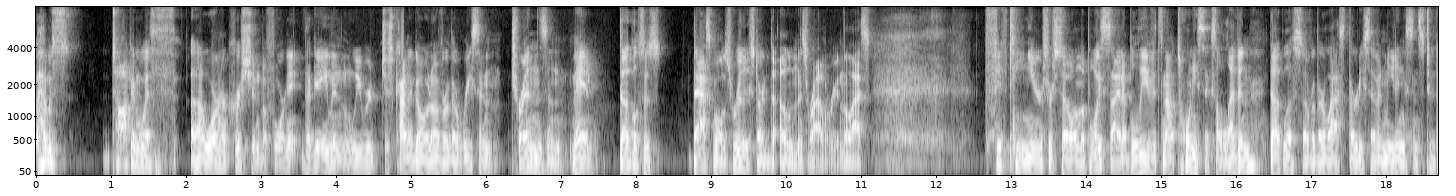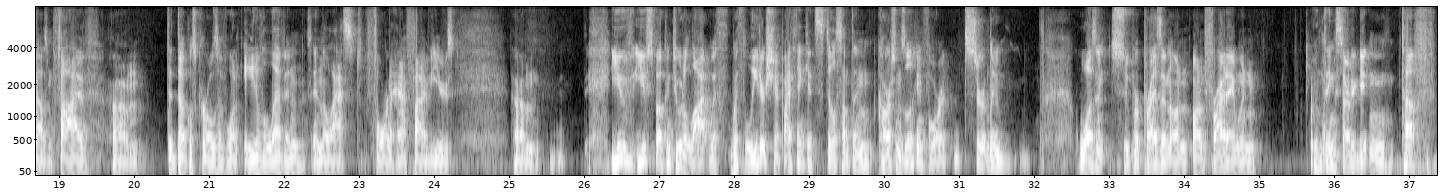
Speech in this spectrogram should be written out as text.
I was talking with uh, Warner Christian before the game, and we were just kind of going over the recent trends. And man, Douglas's basketball has really started to own this rivalry in the last 15 years or so. On the boys' side, I believe it's now 26 11 Douglas over their last 37 meetings since 2005. Um, the Douglas girls have won 8 of 11 in the last four and a half, five years. Um, you've you've spoken to it a lot with with leadership. I think it's still something Carson's looking for. It certainly wasn't super present on on Friday when when things started getting tough.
